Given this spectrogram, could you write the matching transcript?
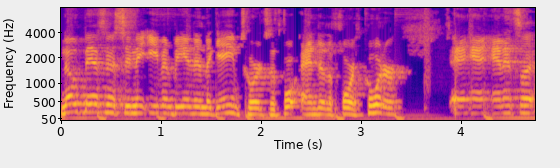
no business in the, even being in the game towards the end of the fourth quarter. And, and, it's a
